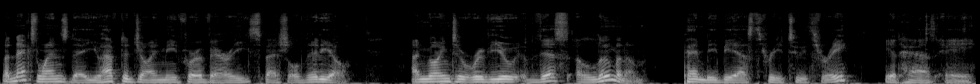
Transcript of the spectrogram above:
But next Wednesday, you have to join me for a very special video. I'm going to review this aluminum Pen BBS 323. It has a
